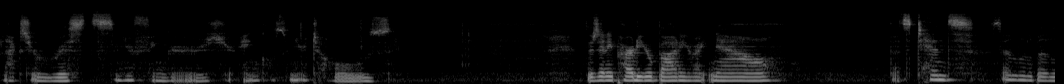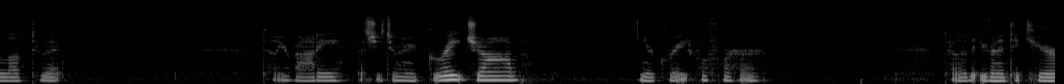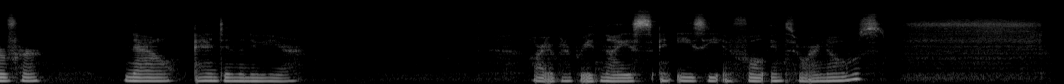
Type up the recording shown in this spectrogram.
Relax your wrists and your fingers, your ankles and your toes. If there's any part of your body right now that's tense, send a little bit of love to it. Tell your body that she's doing a great job. You're grateful for her. Tell her that you're going to take care of her now and in the new year. All right, we're going to breathe nice and easy and full in through our nose.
